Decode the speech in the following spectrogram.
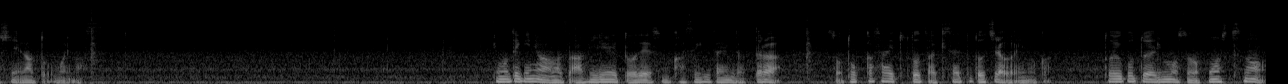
しいなと思います。基本的にはまずアフィリエイトでその稼ぎたいんだったらその特化サイトと雑記サイトどちらがいいのかということよりもその本質の、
